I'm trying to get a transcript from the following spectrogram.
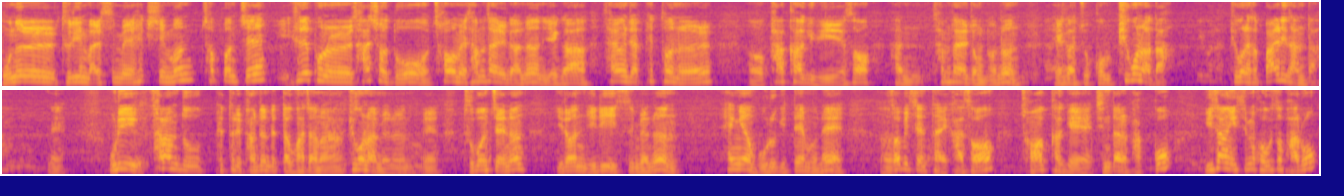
오늘 드린 말씀의 핵심은 첫 번째 이 휴대폰을 사셔도 처음에 3, 4일간은 얘가 사용자 패턴을 어, 파악하기 위해서 한 3, 4일 정도는 얘가 조금 피곤하다. 피곤하다. 피곤해서 빨리 단다. 네. 우리 사람도 배터리 방전됐다고 하잖아. 피곤하면은. 네. 두 번째는 이런 일이 있으면은 행여 모르기 때문에 어, 서비스 센터에 가서 정확하게 진단을 받고 이상이 있으면 거기서 바로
